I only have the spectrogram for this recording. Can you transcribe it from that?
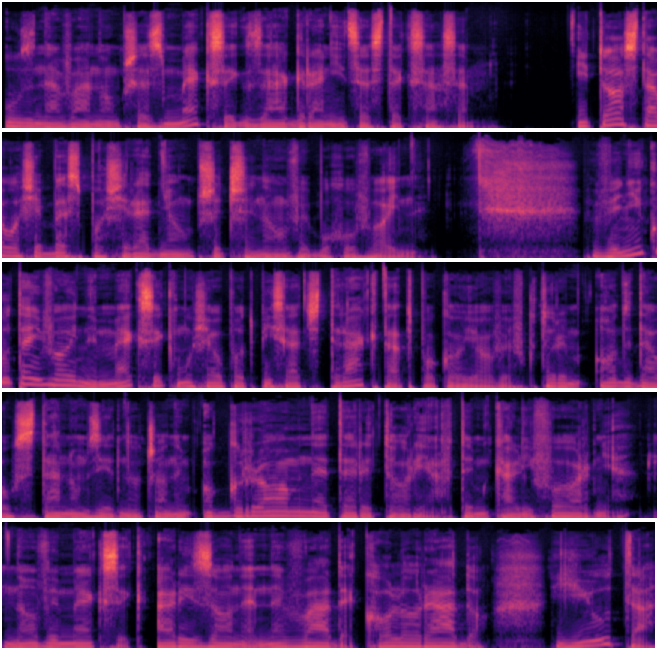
uznawaną przez Meksyk za granicę z Teksasem. I to stało się bezpośrednią przyczyną wybuchu wojny. W wyniku tej wojny Meksyk musiał podpisać traktat pokojowy, w którym oddał Stanom Zjednoczonym ogromne terytoria, w tym Kalifornię, Nowy Meksyk, Arizonę, Nevadę, Colorado, Utah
